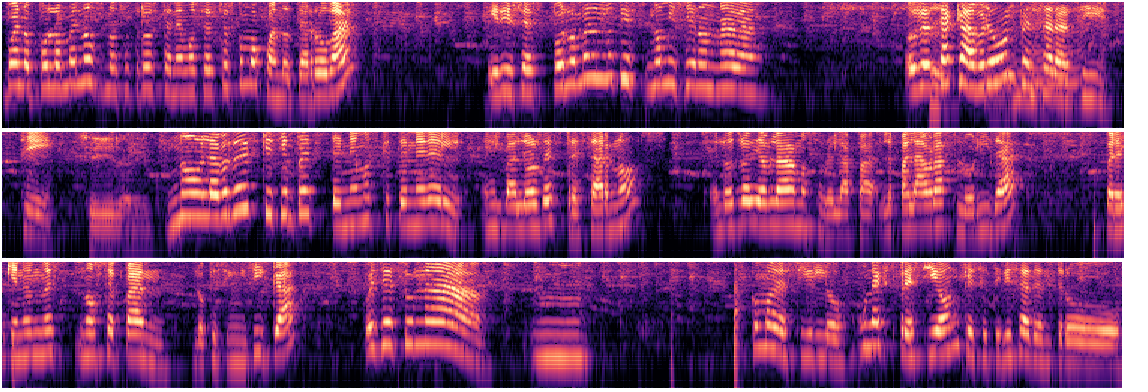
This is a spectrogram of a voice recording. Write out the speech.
Bueno, por lo menos nosotros tenemos esto, es como cuando te roban y dices, por lo menos no, te- no me hicieron nada. O sea, está cabrón pensar así. Sí. Sí, la neta. No, la verdad es que siempre tenemos que tener el, el valor de expresarnos. El otro día hablábamos sobre la, pa- la palabra florida. Para quienes no, es- no sepan lo que significa, pues es una... mm, ¿Cómo decirlo? Una expresión que se utiliza dentro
